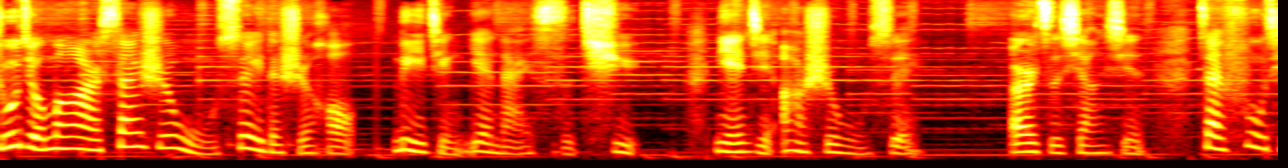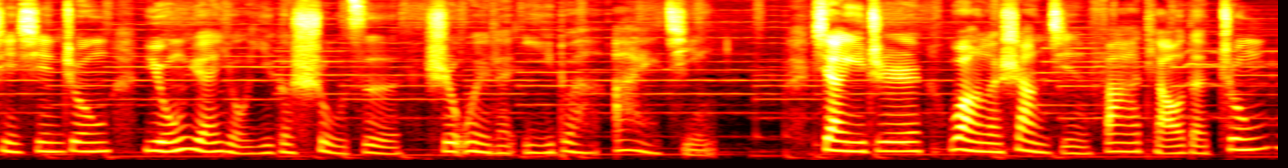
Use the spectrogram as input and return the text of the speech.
煮酒梦二三十五岁的时候，丽景燕乃死去，年仅二十五岁。儿子相信，在父亲心中，永远有一个数字是为了一段爱情，像一只忘了上紧发条的钟，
